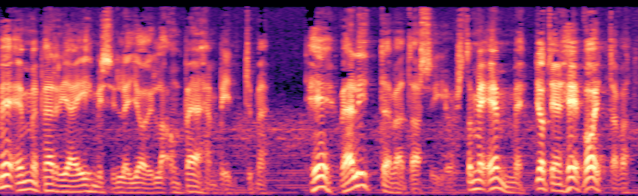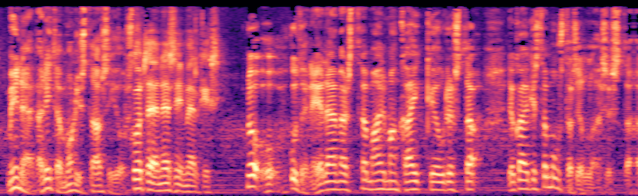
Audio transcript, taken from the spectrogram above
Me emme pärjää ihmisille, joilla on päähänpinttymä. He välittävät asioista, me emme, joten he voittavat. Minä välitän monista asioista. Kuten esimerkiksi No, kuten elämästä, maailman kaikkeudesta ja kaikesta muusta sellaisesta.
